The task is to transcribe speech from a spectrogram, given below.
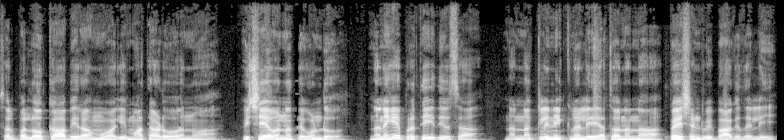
ಸ್ವಲ್ಪ ಲೋಕಾಭಿರಾಮವಾಗಿ ಮಾತಾಡುವ ಅನ್ನುವ ವಿಷಯವನ್ನು ತಗೊಂಡು ನನಗೆ ಪ್ರತಿ ದಿವಸ ನನ್ನ ಕ್ಲಿನಿಕ್ನಲ್ಲಿ ಅಥವಾ ನನ್ನ ಪೇಷಂಟ್ ವಿಭಾಗದಲ್ಲಿ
